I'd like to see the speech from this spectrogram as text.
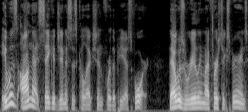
It was on that Sega Genesis collection for the PS4. That was really my first experience,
